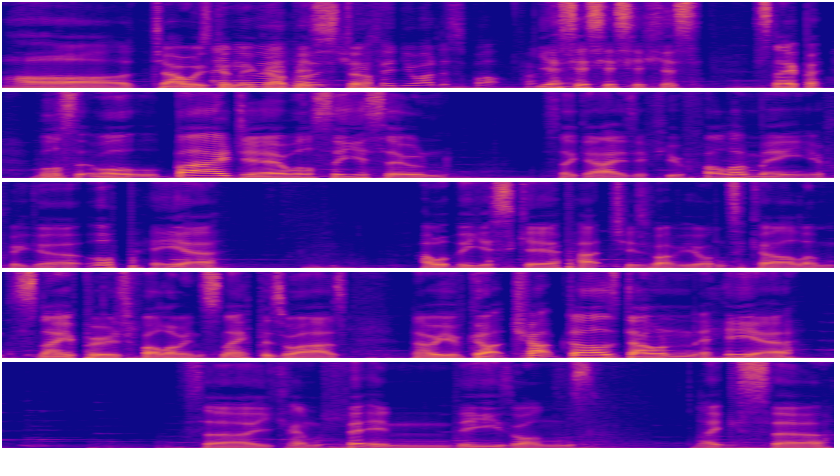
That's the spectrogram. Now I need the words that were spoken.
Oh, Jawa's gonna Anyway, grab his Hutch, you stuff. you had a spot for Yes, yes, yes, yes, yes. Sniper. We'll, we'll bye, Jay. We'll see you soon. So, guys, if you follow me, if we go up here, out the escape hatches, whatever you want to call them, Sniper is following. Sniper's wise. Now you've got trapdoors down here, so you can fit in these ones, like so.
